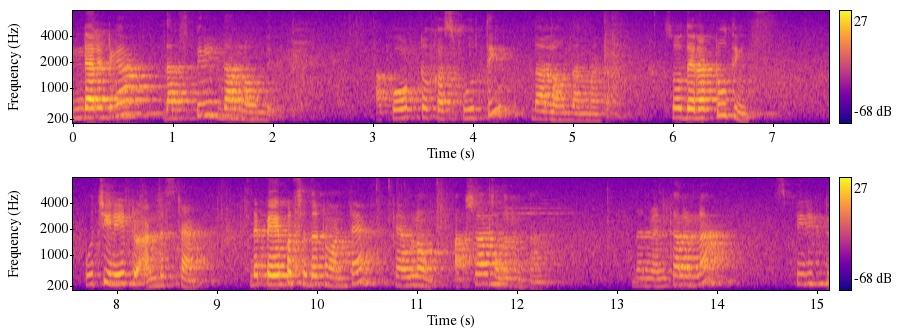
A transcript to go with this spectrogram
ఇండైరెక్ట్గా దాని స్పిరిట్ దానిలో ఉంది. ఆ కోట్ యొక్క స్ఫూర్తి దానిలో ఉందన్నమాట. So there are two things which you need to understand అంటే పేపర్ చదవటం అంటే కేవలం అక్షరాలు చదవటం కాదు. దాని వెనకాల ఉన్న స్పిరిట్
